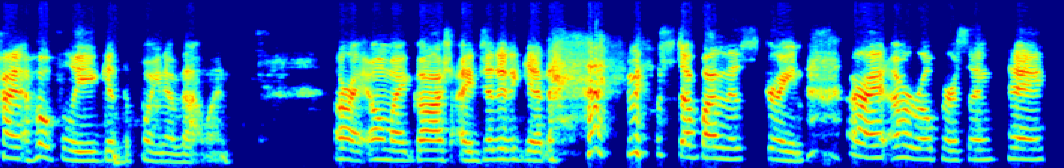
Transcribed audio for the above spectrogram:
kind of, hopefully you get the point of that one. All right, oh my gosh, I did it again. I messed up on this screen. All right, I'm a real person. Hey,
